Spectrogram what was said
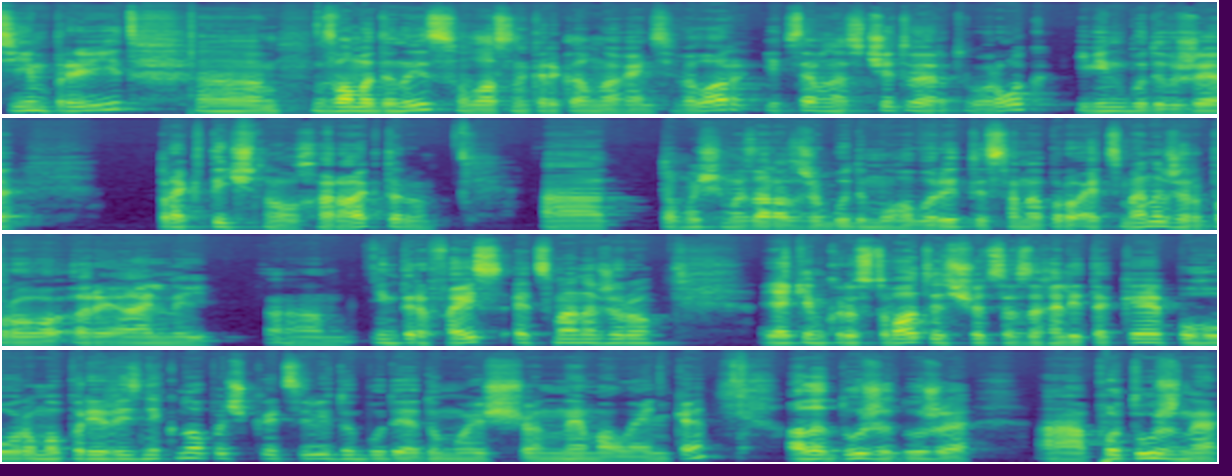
Всім привіт! Е, з вами Денис, власник рекламної агенції Velar, і це в нас четвертий урок, і він буде вже практичного характеру, тому що ми зараз вже будемо говорити саме про Ads Manager, про реальний інтерфейс Ads Manager, як їм користуватись, що це взагалі таке. Поговоримо про різні кнопочки. Це відео буде, я думаю, що не маленьке, але дуже-дуже потужне,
